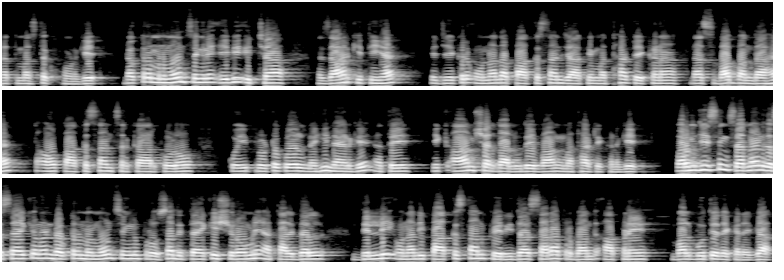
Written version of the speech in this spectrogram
ਨਤਮਸਤਕ ਹੋਣਗੇ। ਡਾਕਟਰ ਮਨਮੋਹਨ ਸਿੰਘ ਨੇ ਇਹ ਵੀ ਇੱਛਾ ਜ਼ਾਹਰ ਕੀਤੀ ਹੈ ਕਿ ਜੇਕਰ ਉਹਨਾਂ ਦਾ ਪਾਕਿਸਤਾਨ ਜਾ ਕੇ ਮੱਥਾ ਟੇਕਣਾ ਦਾ ਸਬਬ ਬੰਦਾ ਹੈ, ਤਾਂ ਉਹ ਪਾਕਿਸਤਾਨ ਸਰਕਾਰ ਕੋਲੋਂ ਕੋਈ ਪ੍ਰੋਟੋਕੋਲ ਨਹੀਂ ਲੈਣਗੇ ਅਤੇ ਇੱਕ ਆਮ ਸ਼ਰਧਾਲੂ ਦੇ ਵਾਂਗ ਮੱਥਾ ਟੇਕਣਗੇ। ਪਰਮਜੀਤ ਸਿੰਘ ਸਰਨਾ ਨੇ ਦੱਸਿਆ ਕਿ ਉਹਨਾਂ ਨੇ ਡਾਕਟਰ ਮਨਮੋਹਨ ਸਿੰਘ ਨੂੰ ਭਰੋਸਾ ਦਿੱਤਾ ਹੈ ਕਿ ਸ਼੍ਰੋਮਣੀ ਅਕਾਲੀ ਦਲ ਦਿੱਲੀ, ਉਹਨਾਂ ਦੀ ਪਾਕਿਸਤਾਨ ਫੇਰੀ ਦਾ ਸਾਰਾ ਪ੍ਰਬੰਧ ਆਪਣੇ ਬਲਬੂਤੇ ਤੇ ਕਰੇਗਾ।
